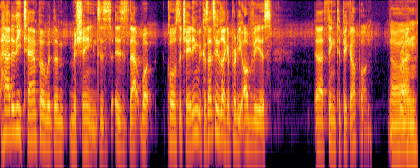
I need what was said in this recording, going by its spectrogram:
how did he tamper with the machines? Is is that what caused the cheating? Because that seems like a pretty obvious uh, thing to pick up on. Um,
